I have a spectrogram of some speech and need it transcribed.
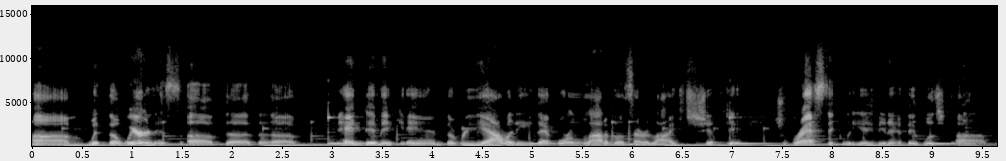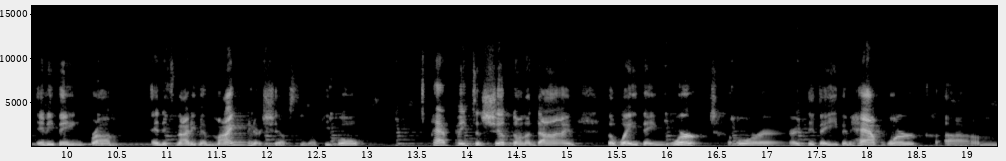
um, with the awareness of the, the pandemic and the reality that for a lot of us our lives shifted drastically. Even if it was uh, anything from and it's not even minor shifts you know people having to shift on a dime the way they worked or did they even have work um,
